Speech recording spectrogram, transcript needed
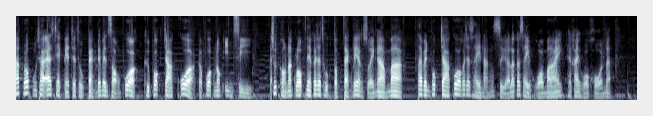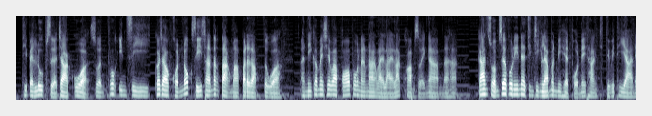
นักรบของชาวแอสเทกเนี่ยจะถูกแบ่งได้เป็น 2 พวก คือพวกจากัวกับพวกนกอินทรีชุดของนักรบเนี่ยก็จะถูกตกแต่งได้อย่างสวยงามมาก ถ้าเป็นพวกจากัวก็จะใส่หนังเสือแล้วก็ใส่หัวไม้คล้ายๆหัวโขนน่ะ ที่เป็นรูปเสือจากัว ส่วนพวกอินทรีก็จะเอาขนนกสีสันต่างๆ มาประดับตัว อันนี้ก็ไม่ใช่ว่าเพราะพวกนางๆหลาย ๆ รักความสวยงามนะฮะ การสวมเสื้อพวกนี้เนี่ยจริง ๆ แล้วมันมีเหตุผลในทางจิตวิทยาใน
